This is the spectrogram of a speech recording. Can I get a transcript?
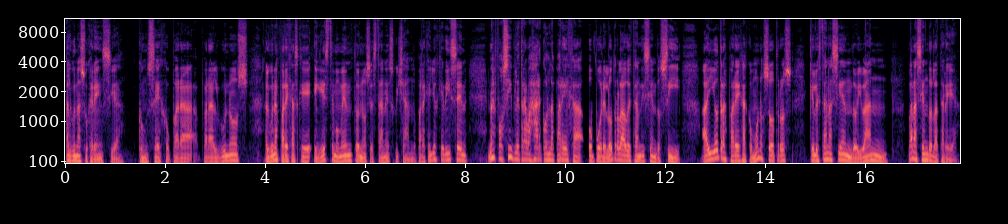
¿alguna sugerencia, consejo para, para algunos, algunas parejas que en este momento nos están escuchando? Para aquellos que dicen, no es posible trabajar con la pareja, o por el otro lado están diciendo, sí, hay otras parejas como nosotros que lo están haciendo y van, van haciendo la tarea.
